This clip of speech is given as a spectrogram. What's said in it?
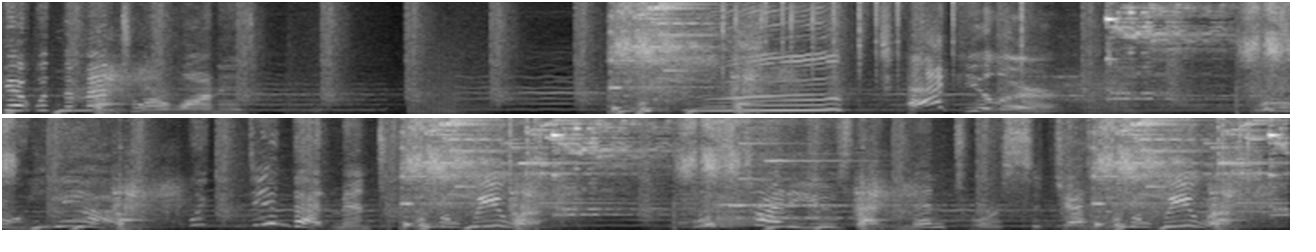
Don't forget what the mentor wanted. Spectacular! Oh, yeah. What did that mentor for were. Let's try to use that mentor's suggestion for were.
